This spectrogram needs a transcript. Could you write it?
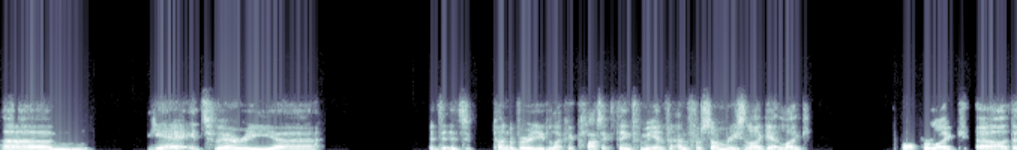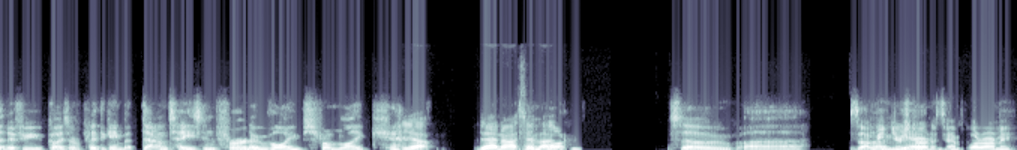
um yeah it's very uh it's it's kind of very like a classic thing for me and, and for some reason I get like proper like uh, I don't know if you guys ever played the game but Dante's Inferno vibes from like Yeah, yeah, no, I see that. Templar so uh Does that But, mean you're yeah. starting a Templar army?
